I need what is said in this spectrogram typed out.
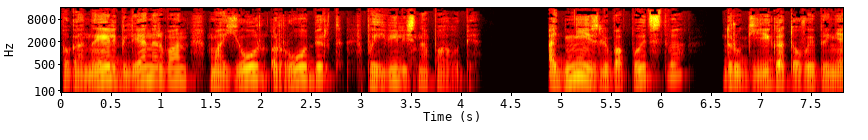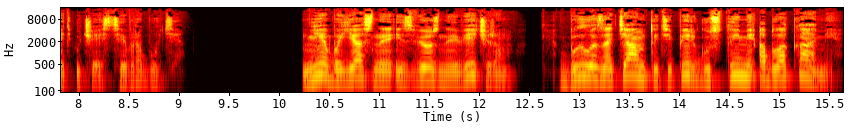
Паганель, Гленнерван, майор, Роберт появились на палубе. Одни из любопытства, другие готовые принять участие в работе. Небо, ясное и звездное вечером, было затянуто теперь густыми облаками,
